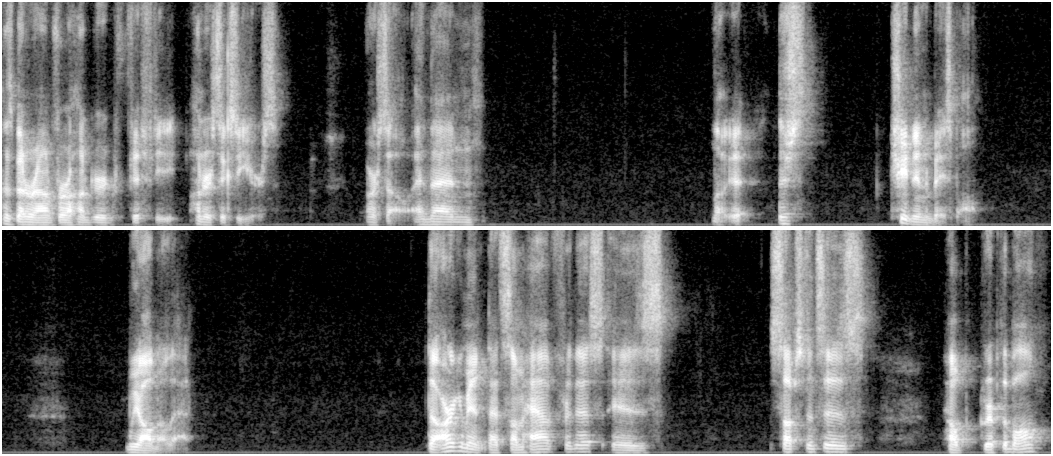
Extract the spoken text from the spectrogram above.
has been around for 150, 160 years or so. And then look, it, there's cheating in baseball. We all know that. The argument that some have for this is substances help grip the ball,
